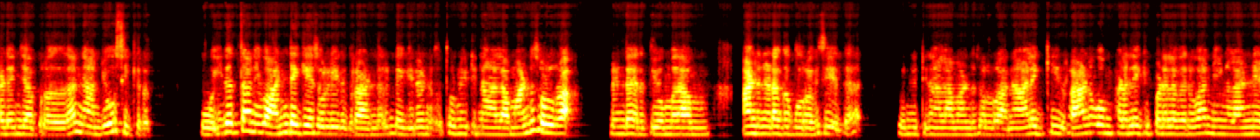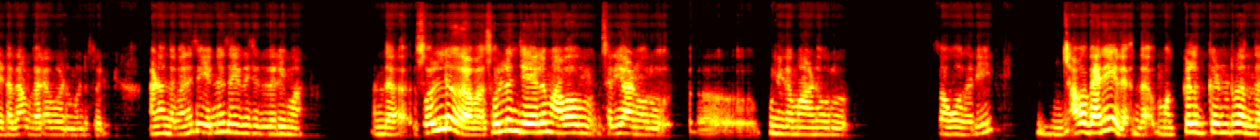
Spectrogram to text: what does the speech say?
அடைஞ்ச பிறகுதான் நான் யோசிக்கிறது. ஓ இதைத்தான் இவ அண்டைக்கே சொல்லியிருக்கிறான் அண்டைக்கு இன்றைக்கு தொண்ணூத்தி தொண்ணூற்றி நாலாம் ஆண்டு சொல்றா. ரெண்டாயிரத்தி ஒன்பதாம் ஆண்டு நடக்க போற விஷயத்த தொண்ணூற்றி நாலாம் ஆண்டு சொல்றா. நாளைக்கு ராணுவம் படலைக்கு படல வருவா நீங்கள் அண்ணிட்ட தான் வர வேணும்னு சொல்லி. ஆனா அந்த மனுஷன் என்ன செய்துச்சு தெரியுமா? அந்த சொல்லு அவ சொல்லும் செயலும் அவவும் சரியான ஒரு அஹ், புனிதமான ஒரு சகோதரி. அவ வரையல. இந்த மக்களுக்கென்று அந்த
